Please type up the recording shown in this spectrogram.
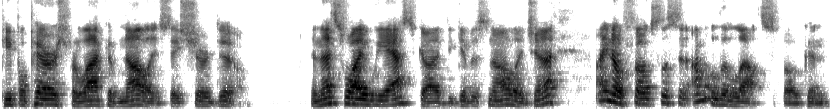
people perish for lack of knowledge. They sure do. And that's why we ask God to give us knowledge. And I, I know, folks, listen, I'm a little outspoken,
